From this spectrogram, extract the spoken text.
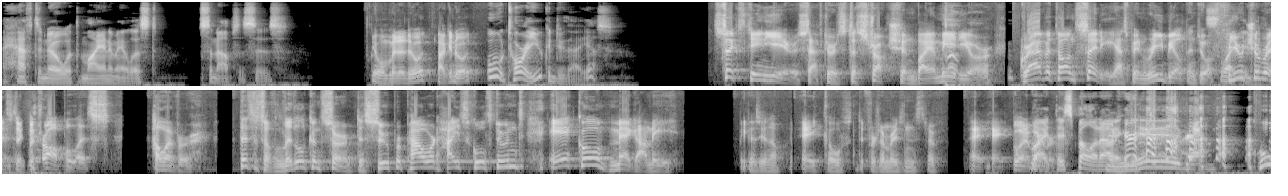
I have to know what the My Anime List synopsis is. You want me to do it? I can do it. Ooh, Tori, you can do that, yes. 16 years after its destruction by a meteor, Graviton City has been rebuilt into a Slightly futuristic metropolis. However, this is of little concern to superpowered high school student A-ko Megami. Because, you know, A-ko, for some reason, instead of. Hey, hey, whatever. Right, they spell it out here. Yeah, Who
